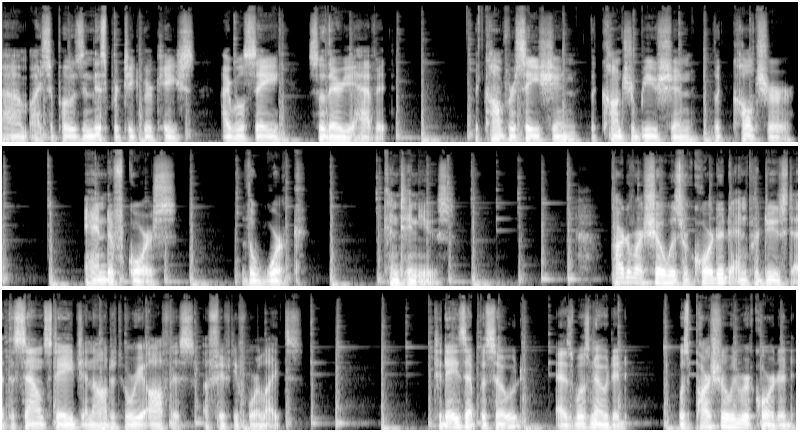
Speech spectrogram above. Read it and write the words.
um, I suppose in this particular case, I will say, "So there you have it." The conversation, the contribution, the culture, and of course, the work continues. Part of our show was recorded and produced at the soundstage and auditory office of 54 Lights. Today's episode, as was noted, was partially recorded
